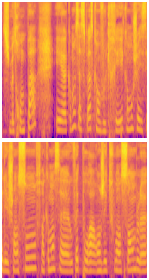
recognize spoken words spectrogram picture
si je me trompe pas. Et euh, comment ça se passe quand vous le créez? Comment vous choisissez les chansons? Enfin, comment ça vous faites pour arranger tout ensemble?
